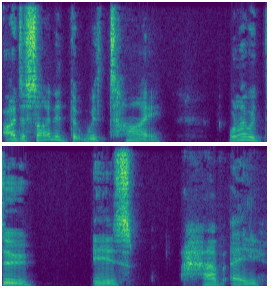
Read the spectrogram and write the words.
I decided that with Thai, what I would do is have a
